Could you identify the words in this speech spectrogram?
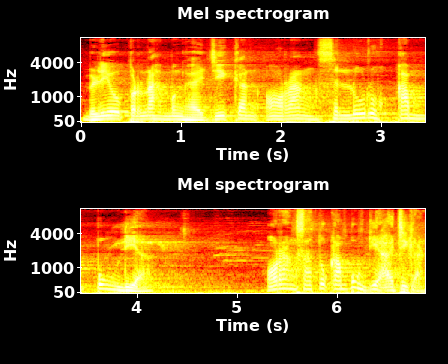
Beliau pernah menghajikan orang seluruh kampung dia. Orang satu kampung dia hajikan.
